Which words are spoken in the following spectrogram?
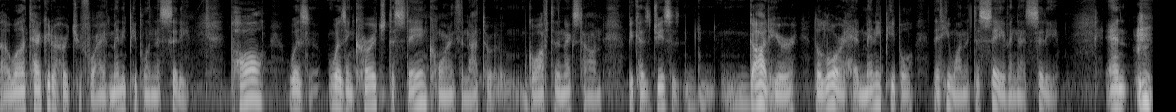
uh, will attack you to hurt you, for I have many people in this city. Paul was was encouraged to stay in Corinth and not to go off to the next town because Jesus God here, the Lord had many people that he wanted to save in that city. And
